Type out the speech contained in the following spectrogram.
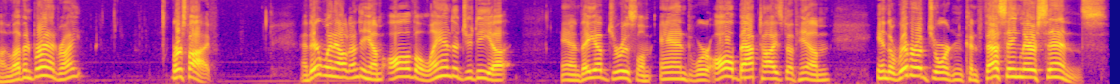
Unleavened bread, right? Verse 5 And there went out unto him all the land of Judea and they of Jerusalem, and were all baptized of him in the river of Jordan, confessing their sins.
